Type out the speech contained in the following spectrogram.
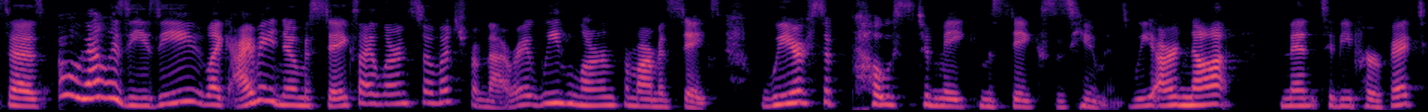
says, Oh, that was easy. Like I made no mistakes. I learned so much from that, right? We learn from our mistakes. We are supposed to make mistakes as humans. We are not meant to be perfect.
